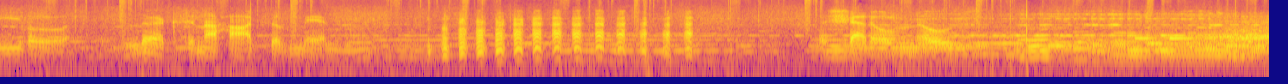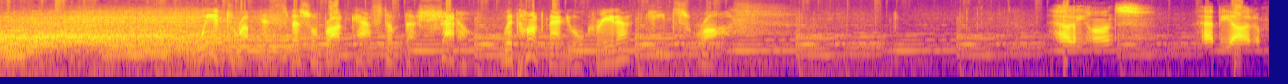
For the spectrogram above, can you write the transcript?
evil lurks in the hearts of men. the shadow knows. We interrupt this special broadcast of The Shadow with Haunt Manual creator Keats Ross. Howdy, Haunts. Happy autumn.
